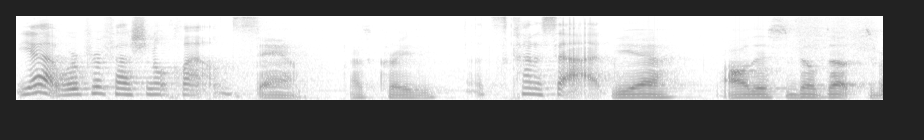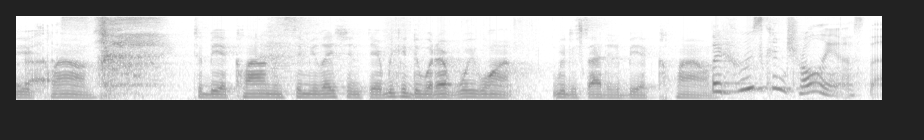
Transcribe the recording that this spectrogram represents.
Yeah, we're professional clowns. Damn, that's crazy. That's kind of sad. Yeah, all this built up to be a clown. to be a clown in simulation theory. We could do whatever we want. We decided to be a clown. But who's controlling us then?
